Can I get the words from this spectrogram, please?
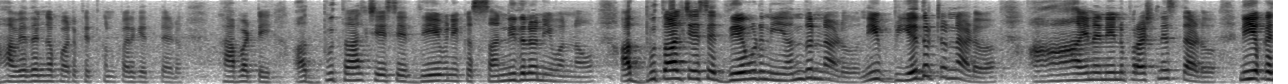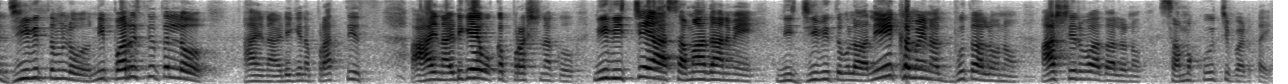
ఆ విధంగా పరుపెత్తుకుని పరిగెత్తాడు. కాబట్టి అద్భుతాలు చేసే దేవుని యొక్క సన్నిధిలో నీవు ఉన్నావు అద్భుతాలు చేసే దేవుడు నీ అందున్నాడు. నీ ఎదుటున్నాడు. ఆయన నేను ప్రశ్నిస్తాడు. నీ యొక్క జీవితంలో నీ పరిస్థితుల్లో ఆయన అడిగిన ప్రతి ఆయన అడిగే ఒక ప్రశ్నకు నీవిచ్చే ఆ సమాధానమే నీ జీవితంలో అనేకమైన అద్భుతాలను ఆశీర్వాదాలను సమకూర్చి పెడతాయి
